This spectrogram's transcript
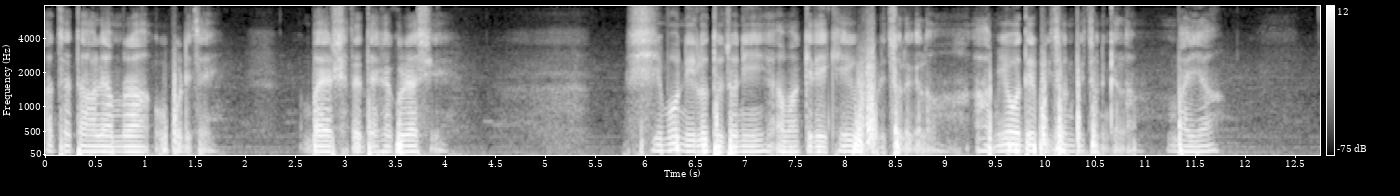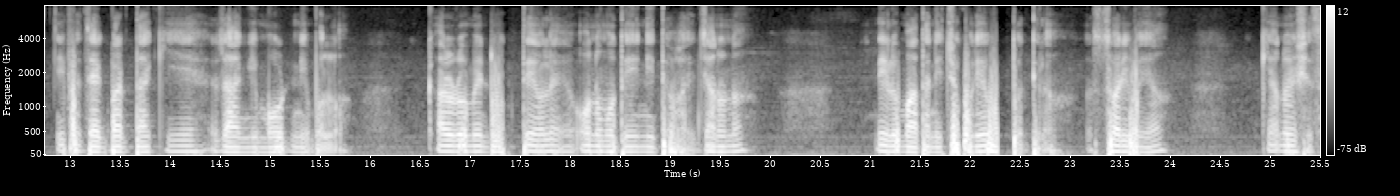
আচ্ছা তাহলে আমরা উপরে যাই। ভাইয়ের সাথে দেখা করে আসি। শিমু নীলু দুজনই আমাকে রেখে উপরে চলে গেল। আমিও ওদের পিছন পিছন গেলাম। ভাইয়া, ইফাজ একবার তাকিয়ে রাগি মোড় নিয়ে বলল, কারও রুমে ঢুকতে হলে অনুমতি নিতে হয়, জানো না? নীলু মাথা নিচু করে উত্তর দিল, সরি ভাইয়া, কেন এসেছ?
